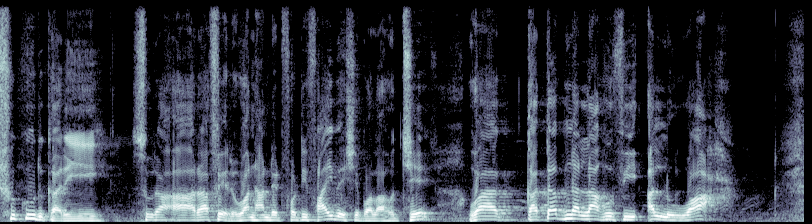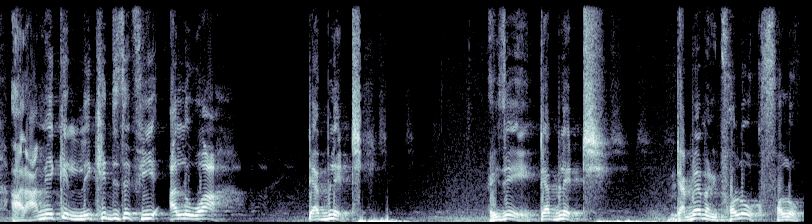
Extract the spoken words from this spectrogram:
শুকুরকারী। সুরা আরাফের ওয়ান হান্ড্রেড ফোরটি ফাইভ এসে বলা হচ্ছে, ওয়া কাতাবনা লাহুফি আল্লাহ আর আমি একে লিখে দিতে ফি আল্লাহ ট্যাবলেট। এই যে ট্যাবলেট ট্যাবলেট মানে ফলক ফলক।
